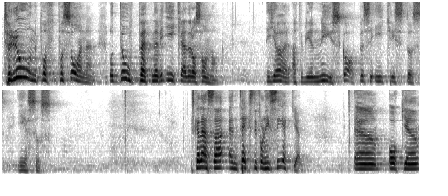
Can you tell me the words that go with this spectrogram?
Tron på, på sonen och dopet när vi ikläder oss honom. Det gör att vi blir en ny skapelse i Kristus Jesus. Vi ska läsa en text ifrån Hesekiel. Eh, och eh,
